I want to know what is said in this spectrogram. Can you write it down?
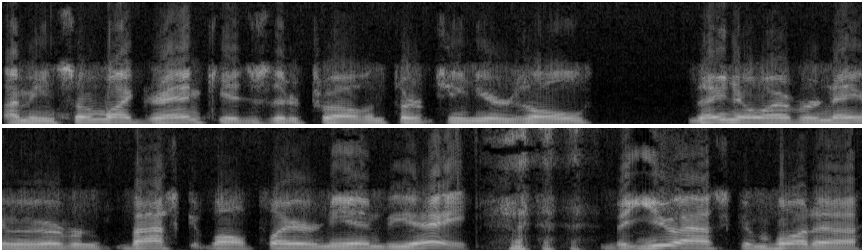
I mean, some of my grandkids that are 12 and 13 years old, they know every name of every basketball player in the NBA. but you ask them what a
